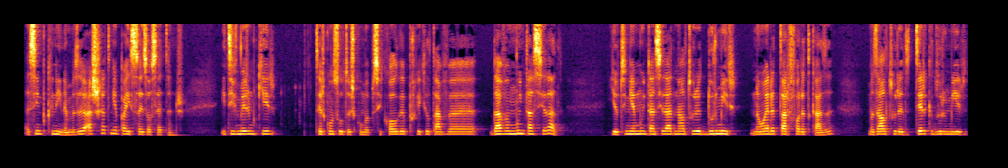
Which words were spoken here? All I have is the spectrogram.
Assim pequenina, mas acho que já tinha para aí 6 ou 7 anos. E tive mesmo que ir ter consultas com uma psicóloga porque aquilo estava dava muita ansiedade. E eu tinha muita ansiedade na altura de dormir. Não era de estar fora de casa, mas a altura de ter que dormir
